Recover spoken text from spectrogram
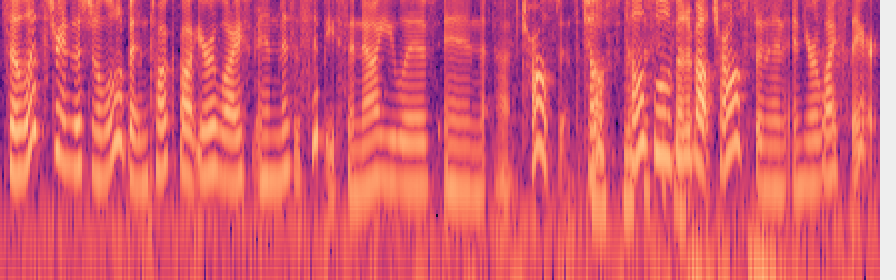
So let's transition a little bit and talk about your life in Mississippi. So now you live in uh, Charleston. So tell us, Charleston, tell us a little bit about Charleston and, and your life there.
